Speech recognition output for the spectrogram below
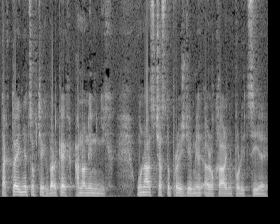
tak to je něco v těch velkých anonymních. U nás často projíždí lokální policie,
